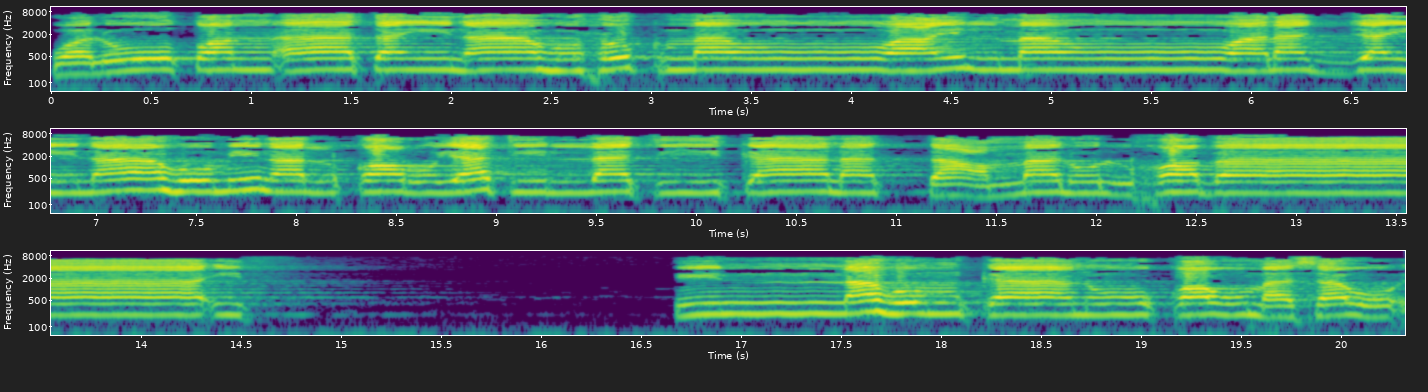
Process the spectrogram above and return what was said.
ولوطا آتيناه حكما وعلما ونجيناه من القرية التي كانت تعمل الخبائث. إنهم كانوا قوم سوء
